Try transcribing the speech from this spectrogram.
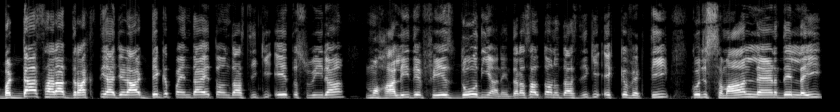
ਵੱਡਾ ਸਾਰਾ ਦਰਖਤ ਆ ਜਿਹੜਾ ਡਿੱਗ ਪੈਂਦਾ ਹੈ। ਤੁਹਾਨੂੰ ਦੱਸਦੀ ਕਿ ਇਹ ਤਸਵੀਰਾਂ ਮੋਹਾਲੀ ਦੇ ਫੇਜ਼ 2 ਦੀਆਂ ਨੇ। ਦਰਅਸਲ ਤੁਹਾਨੂੰ ਦੱਸਦੀ ਕਿ ਇੱਕ ਵਿਅਕਤੀ ਕੁਝ ਸਮਾਨ ਲੈਣ ਦੇ ਲਈ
